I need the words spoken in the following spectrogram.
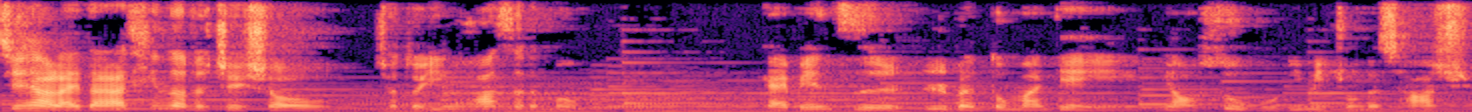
接下来大家听到的这首叫做《樱花色的梦》，改编自日本动漫电影《秒速五厘米》中的插曲。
